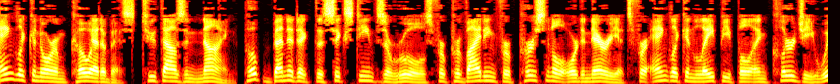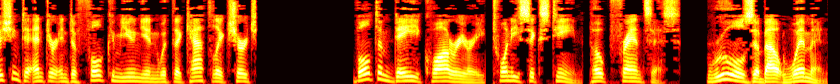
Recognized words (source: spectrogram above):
Anglicanorum Coetibus 2009 Pope Benedict XVI's rules for providing for personal ordinariates for Anglican laypeople and clergy wishing to enter into full communion with the Catholic Church. Vultum Dei Quaerere 2016 Pope Francis rules about women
